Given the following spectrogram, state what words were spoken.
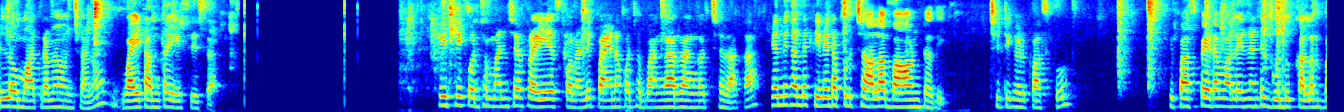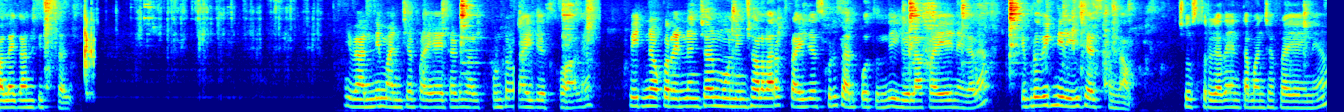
ఎల్లో మాత్రమే ఉంచాను వైట్ అంతా వేసేసా. వీటిని కొంచెం మంచిగా ఫ్రై చేసుకోవాలండి. పైన కొంచెం బంగారు రంగు వచ్చేదాకా. ఎందుకంటే తినేటప్పుడు చాలా బాగుంటుంది చిటికెడు పసుపు. ఈ పసుపు వేయడం వల్ల ఏంటంటే గుడ్డు కలర్ భలే కనిపిస్తుంది. ఇవన్నీ మంచిగా ఫ్రై అయ్యేటట్టు కలుపుకుంటూ ఫ్రై చేసుకోవాలి. వీటిని ఒక రెండు నిమిషాలు మూడు నిమిషాల వరకు ఫ్రై చేసుకుంటే సరిపోతుంది. ఇవి ఇలా ఫ్రై అయినాయి కదా. ఇప్పుడు వీటిని తీసేసుకుందాం. చూస్తారు కదా ఎంత మంచిగా ఫ్రై అయినాయో.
